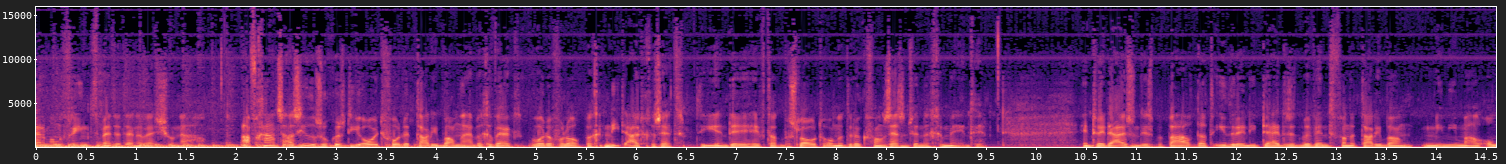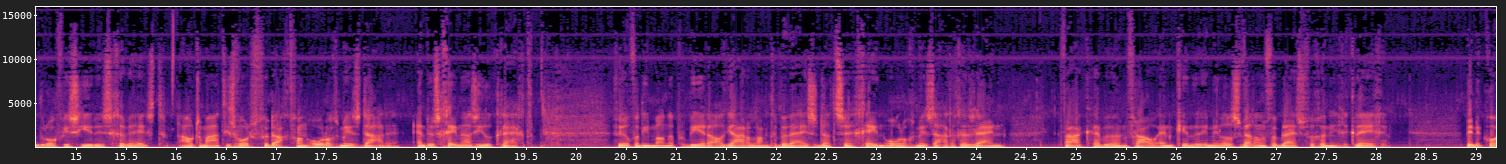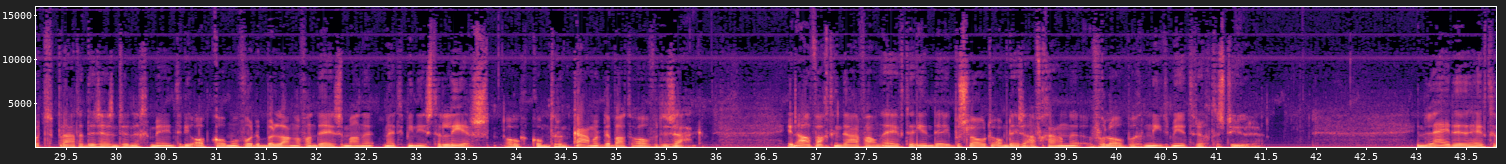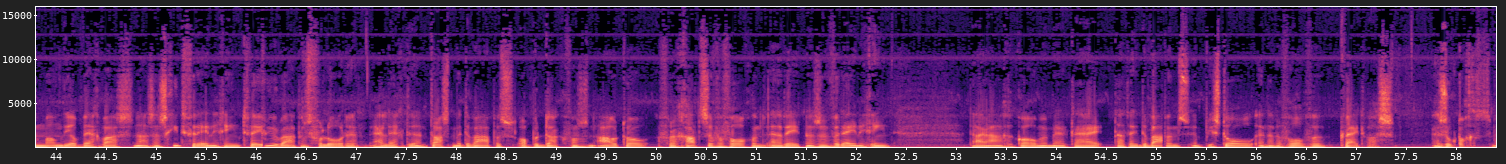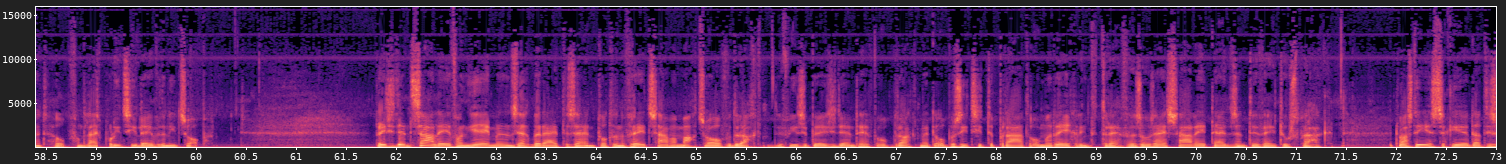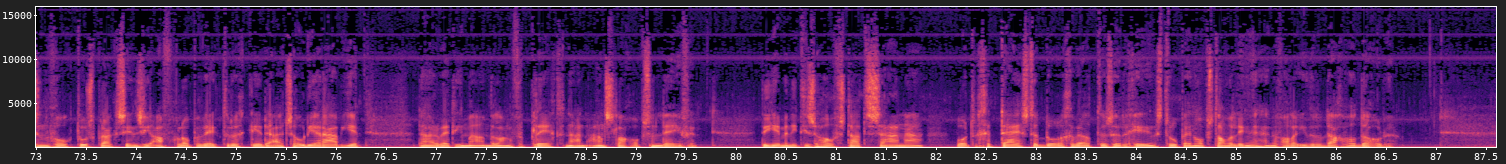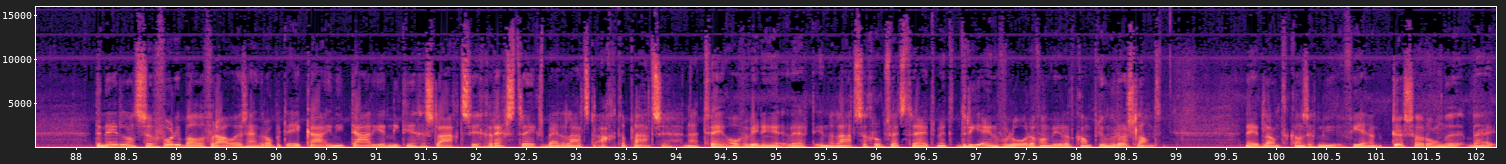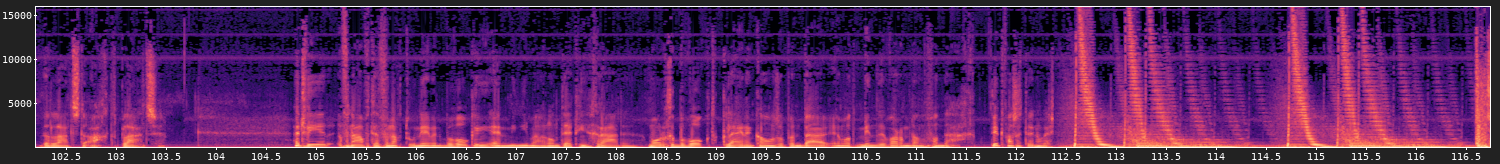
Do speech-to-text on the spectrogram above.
Herman Vriend met het NOS Journaal. Afghaanse asielzoekers die ooit voor de Taliban hebben gewerkt worden voorlopig niet uitgezet. De IND heeft dat besloten onder druk van 26 gemeenten. In 2000 is bepaald dat iedereen die tijdens het bewind van de Taliban minimaal onderofficier is geweest... automatisch wordt verdacht van oorlogsmisdaden en dus geen asiel krijgt. Veel van die mannen proberen al jarenlang te bewijzen dat ze geen oorlogsmisdadiger zijn. Vaak hebben hun vrouw en kinderen inmiddels wel een verblijfsvergunning gekregen. Binnenkort praten de 26 gemeenten die opkomen voor de belangen van deze mannen met minister Leers. Ook komt er een kamerdebat over de zaak. In afwachting daarvan heeft de IND besloten om deze Afghanen voorlopig niet meer terug te sturen. In Leiden heeft een man die op weg was naar zijn schietvereniging twee vuurwapens verloren. Hij legde een tas met de wapens op het dak van zijn auto, vergat ze vervolgens en reed naar zijn vereniging. Daar aangekomen merkte hij dat hij de wapens, een pistool en een revolver kwijt was. Een zoektocht met hulp van de Leidspolitie leverde niets op. President Saleh van Jemen zegt bereid te zijn tot een vreedzame machtsoverdracht. De vicepresident heeft opdracht met de oppositie te praten om een regeling te treffen. Zo zei Saleh tijdens een tv-toespraak. Het was de eerste keer dat hij zijn volk toesprak sinds hij afgelopen week terugkeerde uit Saoedi-Arabië. Daar werd hij maandenlang verpleegd na een aanslag op zijn leven. De jemenitische hoofdstad Sanaa wordt geteisterd door geweld tussen regeringstroepen en opstandelingen en er vallen iedere dag wel doden. De Nederlandse volleybalvrouwen zijn er op het EK in Italië niet in geslaagd zich rechtstreeks bij de laatste acht te plaatsen. Na twee overwinningen werd in de laatste groepswedstrijd met 3-1 verloren van wereldkampioen Rusland. Nederland kan zich nu via een tussenronde bij de laatste acht plaatsen. Het weer, vanavond en vannacht toenemende bewolking en minimaal rond 13 graden. Morgen bewolkt, kleine kans op een bui en wat minder warm dan vandaag. Dit was het NOS.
